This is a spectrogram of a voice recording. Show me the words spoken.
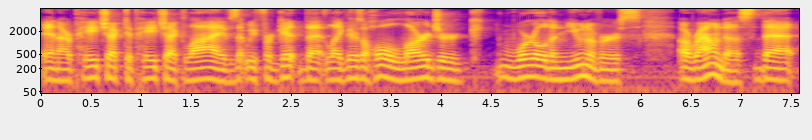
in our paycheck to paycheck lives that we forget that like there's a whole larger world and universe around us that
